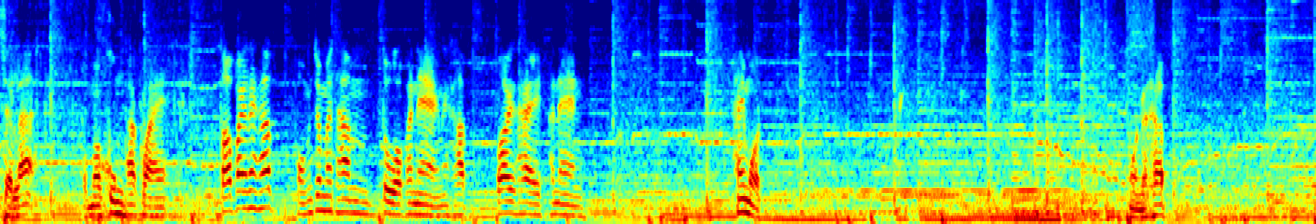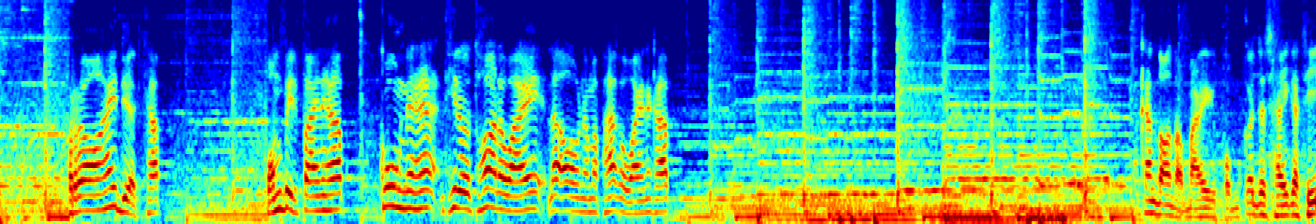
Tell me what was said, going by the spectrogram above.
เสร็จละผมเอากุ้งพักไว้ ต่อไปนะครับ ผมจะมาทำตัวพะแนงนะครับปลอยไทยพะแนงให้หมด หมดนะครับ รอให้เดือดครับ ผมปิดไฟนะครับ กุ้งนะฮะที่เราทอดเอาไว้แล้วเอานำมาพักเอาไว้นะครับ ขั้นตอนต่อไปผมก็จะใช้กะทิ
